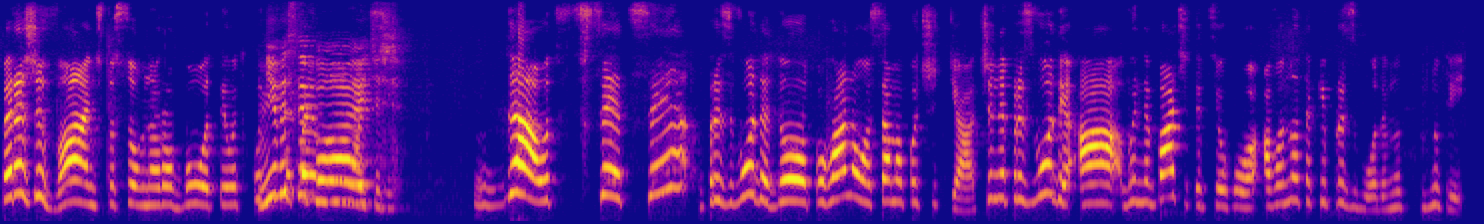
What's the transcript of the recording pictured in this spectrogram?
переживань стосовно роботи. От Не висипайтесь. Да, от все це призводить до поганого самопочуття. Чи не призводить, а ви не бачите цього, а воно таки призводить внутрі.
